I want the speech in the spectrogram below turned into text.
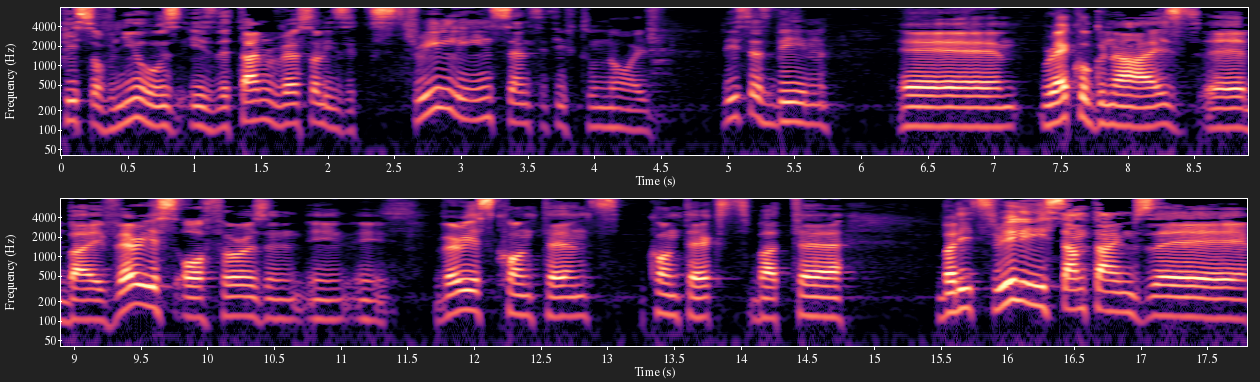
piece of news is the time reversal is extremely insensitive to noise. This has been uh, recognized uh, by various authors in, in, in various contents, contexts, but, uh, but it's really sometimes uh,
